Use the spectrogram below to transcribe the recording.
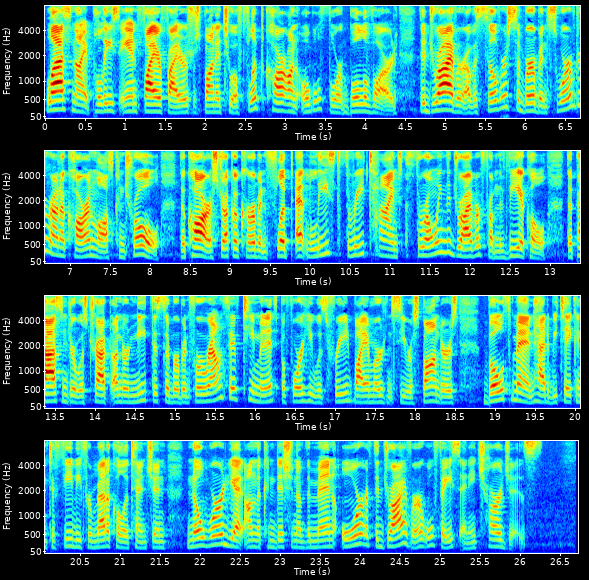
Last night, police and firefighters responded to a flipped car on Oglethorpe Boulevard. The driver of a silver Suburban swerved around a car and lost control. The car struck a curb and flipped at least three times, throwing the driver from the vehicle. The passenger was trapped underneath the Suburban for around 15 minutes before he was freed by emergency responders. Both men had to be taken to Phoebe for medical attention. No word yet on the condition of the men or if the driver will face any charges.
